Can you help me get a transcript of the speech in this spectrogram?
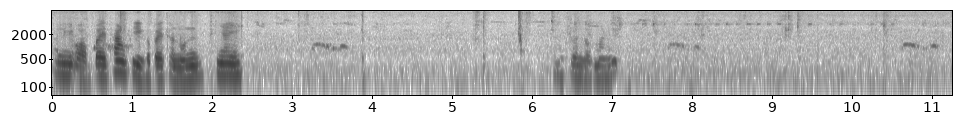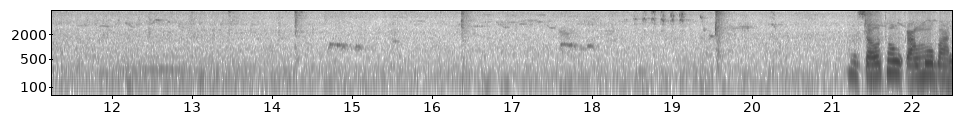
อันนี้ออกไปทางพี่ก็ไปถนนใหญ่ ต้นดอกไม้เสาธงกลางหมู่บ้าน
